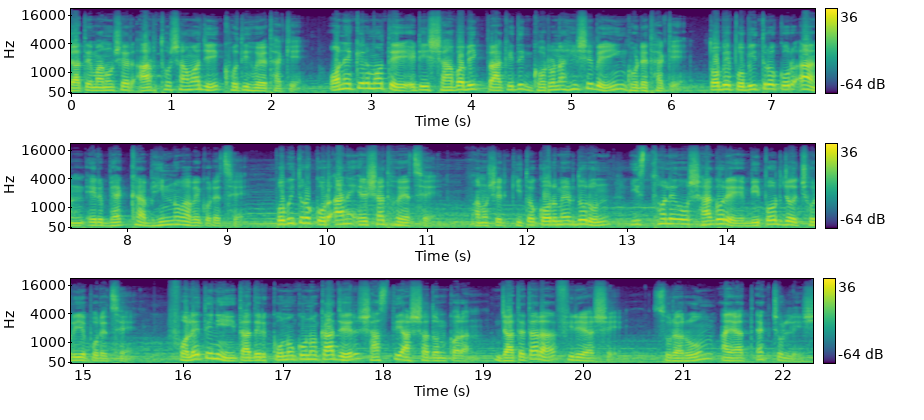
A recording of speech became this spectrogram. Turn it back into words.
যাতে মানুষের আর্থসামাজিক ক্ষতি হয়ে থাকে। অনেকের মতে এটি স্বাভাবিক প্রাকৃতিক ঘটনা হিসেবেই ঘটে থাকে। তবে পবিত্র কোরআন এর ব্যাখ্যা ভিন্নভাবে করেছে। পবিত্র কোরআনে এরশাদ হয়েছে, মানুষের কৃতকর্মের দরুন স্থলে ও সাগরে বিপর্যয় ছড়িয়ে পড়েছে। ফলে তিনি তাদের কোনো কোনো কাজের শাস্তি আস্বাদন করান, যাতে তারা ফিরে আসে। সুরারুম আয়াত একচল্লিশ।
